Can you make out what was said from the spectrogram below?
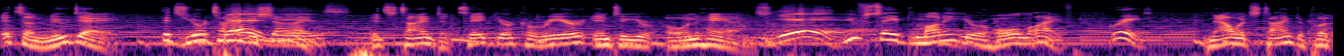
It's a new day. It's your time bet to shine. It's time to take your career into your own hands. Yeah. You've saved money your whole life. Great. Now it's time to put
